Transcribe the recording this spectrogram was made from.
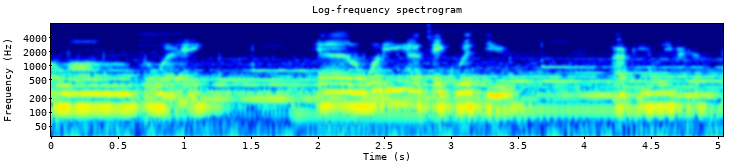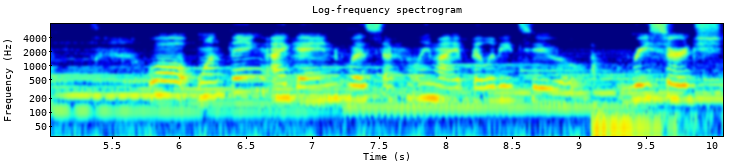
along the way? And what are you going to take with you after you leave here? Well, one thing I gained was definitely my ability to research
